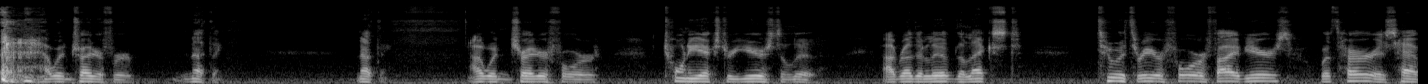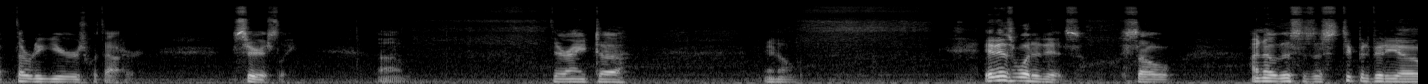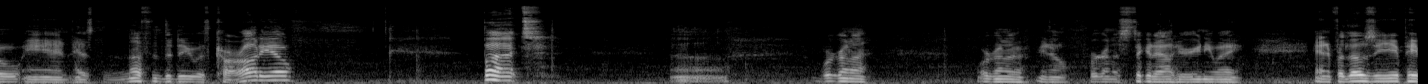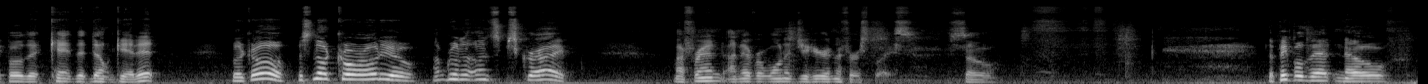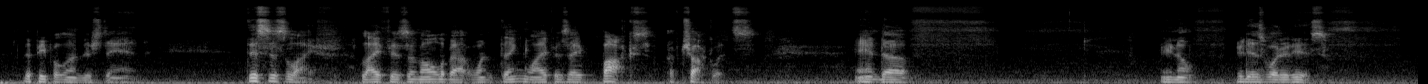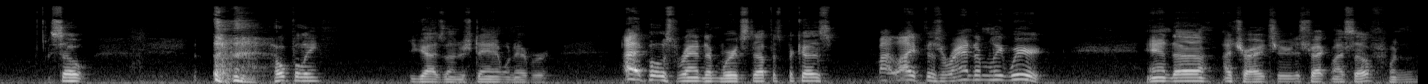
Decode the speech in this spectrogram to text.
I wouldn't trade her for nothing. Nothing. I wouldn't trade her for 20 extra years to live. I'd rather live the next two or three or four or five years with her as have 30 years without her. Seriously. Um, there ain't, uh, you know, it is what it is. So I know this is a stupid video and has nothing to do with car audio, but uh, we're gonna we're gonna you know we're gonna stick it out here anyway. And for those of you people that can't that don't get it like oh it's not car audio. I'm gonna unsubscribe. My friend i never wanted you here in the first place. So the people that know the people understand. This is life. Life isn't all about one thing. Life is a box of chocolates. And, uh, you know, it is what it is. So, hopefully, you guys understand whenever I post random weird stuff, it's because my life is randomly weird. And uh, I try to distract myself when,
